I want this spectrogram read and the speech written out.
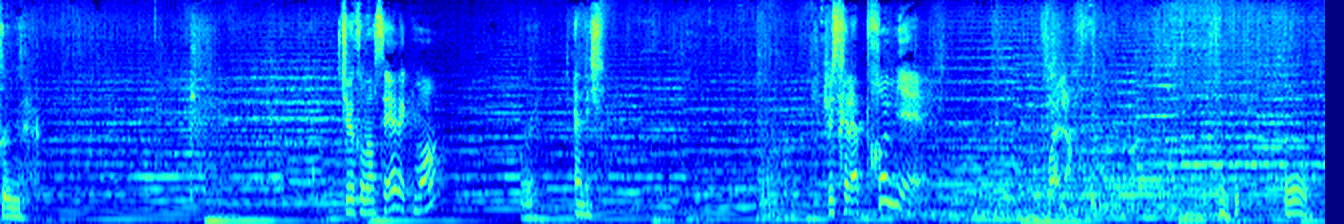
jamais. Tu veux commencer avec moi? Oui. Allez. Je serai la première. Voilà.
